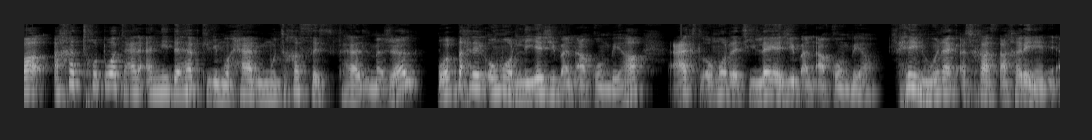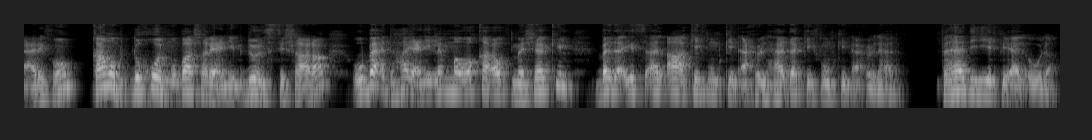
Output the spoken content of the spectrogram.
فأخذت خطوات على أني ذهبت لمحامي متخصص في هذا المجال وضح لي الأمور اللي يجب أن أقوم بها عكس الأمور التي لا يجب أن أقوم بها. في حين هناك أشخاص آخرين يعني أعرفهم قاموا بالدخول مباشرة يعني بدون استشارة وبعدها يعني لما وقعوا في مشاكل بدأ يسأل آه كيف ممكن أحل هذا؟ كيف ممكن أحل هذا؟ فهذه هي الفئة الأولى.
